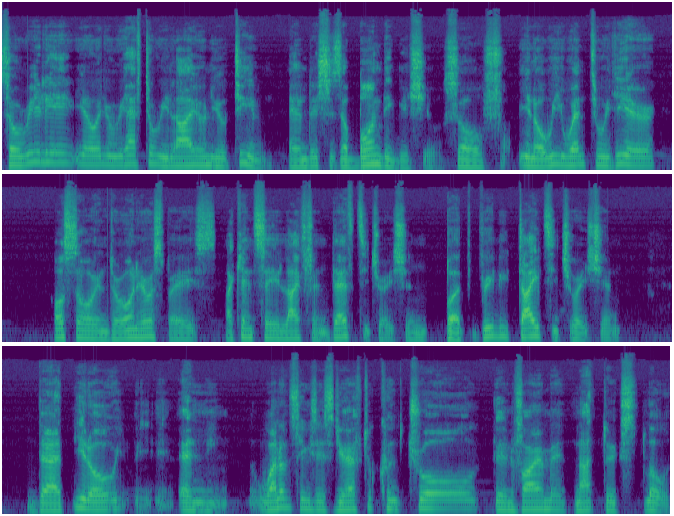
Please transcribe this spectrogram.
So really, you know, you have to rely on your team, and this is a bonding issue. So, you know, we went through here also in Doroni Aerospace. I can't say life and death situation, but really tight situation. That you know, and one of the things is you have to control the environment not to explode.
